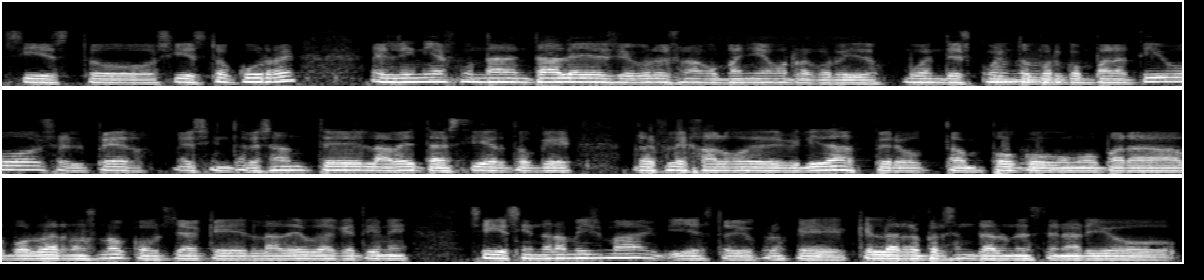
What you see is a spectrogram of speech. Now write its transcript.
si, esto, si esto ocurre. En líneas fundamentales, yo creo que es una compañía con recorrido. Buen descuento por comparativos, el PER es interesante, la beta es cierto que refleja algo de debilidad, pero tampoco como para volvernos locos, ya que la deuda que tiene sigue siendo la misma y esto yo creo que, que le representa un escenario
